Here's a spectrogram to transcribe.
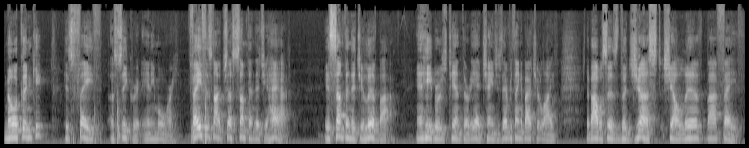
Noah couldn't keep his faith a secret anymore. Faith is not just something that you have, it's something that you live by. And Hebrews 10:38 changes everything about your life. The Bible says, "The just shall live by faith."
